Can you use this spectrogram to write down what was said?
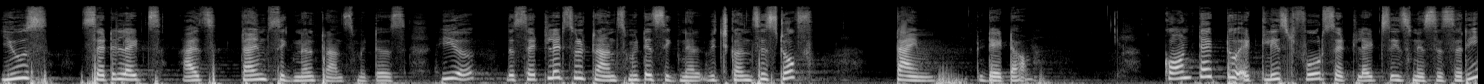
use satellites as time signal transmitters. Here, the satellites will transmit a signal which consists of time data. Contact to at least four satellites is necessary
